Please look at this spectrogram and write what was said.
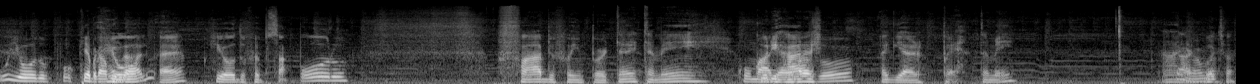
O Yodo quebrava o galho. É, Ryodo foi pro Sapporo. Fábio foi importante também. O Maria Kurihara- vazou. Aguiar, pé, também. Ah, vou te falar.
